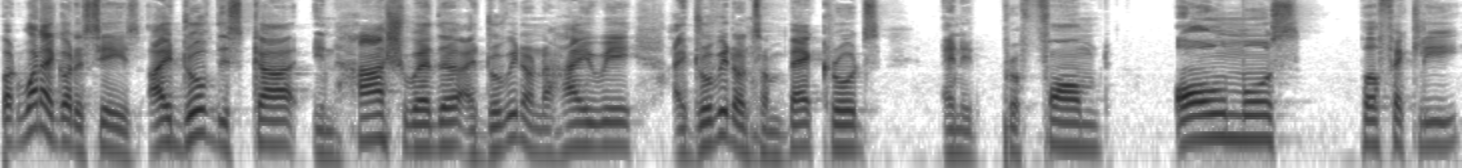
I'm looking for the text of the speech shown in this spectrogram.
But what i got to say is i drove this car in harsh weather. I drove it on the highway. I drove it on some back roads and it performed almost perfectly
